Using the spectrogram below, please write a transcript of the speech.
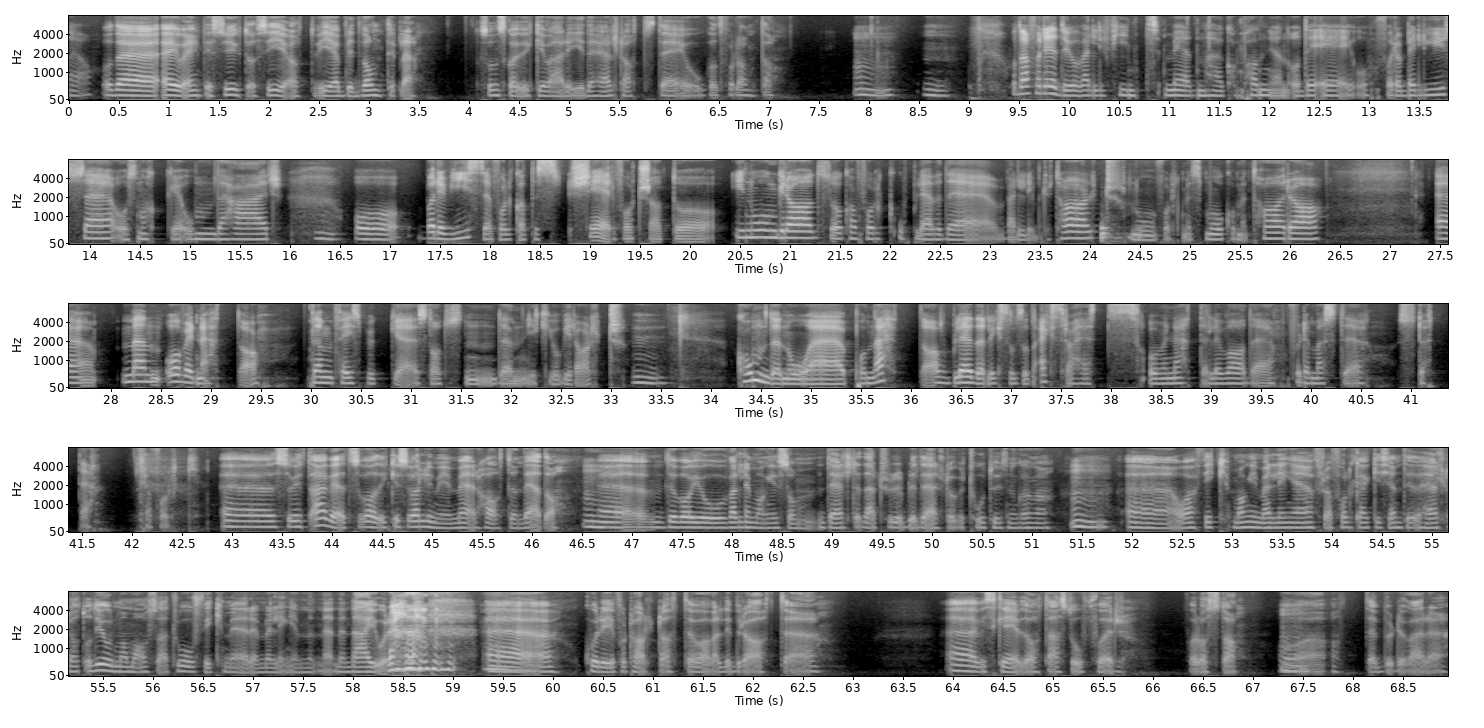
Ja. Og det er jo egentlig sykt å si at vi er blitt vant til det. Sånn skal det jo ikke være i det hele tatt. Det er jo gått for langt, da. Mm. Mm. Og derfor er det jo veldig fint med denne kampanjen, og det er jo for å belyse og snakke om det her, Mm. og bare vise folk at det skjer fortsatt, og i noen grad så kan folk oppleve det veldig brutalt, noen folk med små kommentarer. Eh, men over nett, da. Den Facebook-statusen, den gikk jo viralt. Mm. Kom det noe på nett da? Ble det liksom sånn ekstra hets over nett, eller var det for det meste støtte fra folk? Eh, så vidt jeg vet, så var det ikke så veldig mye mer hat enn det, da. Mm. Eh, det var jo veldig mange som delte det. Jeg tror det ble delt over 2000 ganger. Mm. Eh, og jeg fikk mange meldinger fra folk jeg ikke kjente i det hele tatt. Og det gjorde mamma også. Jeg tror hun fikk mer meldinger enn det jeg gjorde. eh, hvor de fortalte at det var veldig bra at eh, eh, vi skrev det, og at jeg sto opp for, for oss, da. Og Mm. at det burde være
